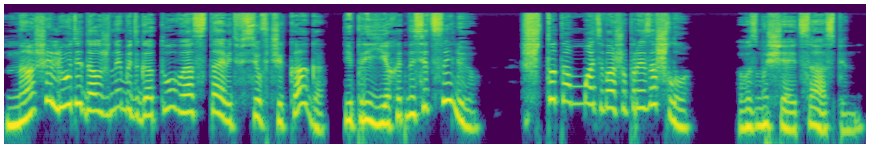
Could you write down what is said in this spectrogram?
«Наши люди должны быть готовы оставить все в Чикаго и приехать на Сицилию. Что там, мать ваша, произошло?» — возмущается Аспин.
